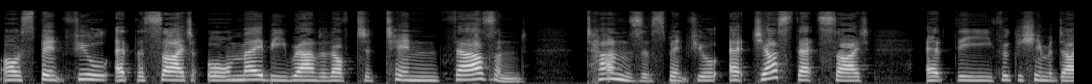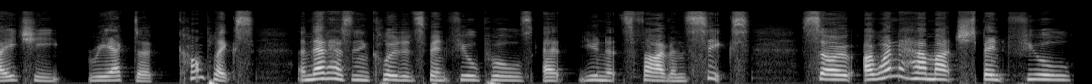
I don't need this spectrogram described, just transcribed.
of spent fuel at the site or maybe rounded off to 10,000 tonnes of spent fuel at just that site at the Fukushima Daiichi reactor complex and that hasn't included spent fuel pools at units 5 and 6. So I wonder how much spent fuel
